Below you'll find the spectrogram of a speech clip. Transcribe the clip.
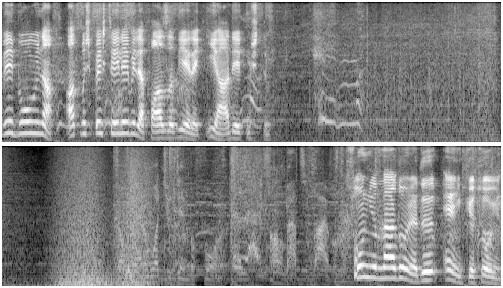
ve bu oyuna 65 TL bile fazla diyerek iade etmiştim. Son yıllarda oynadığım en kötü oyun.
